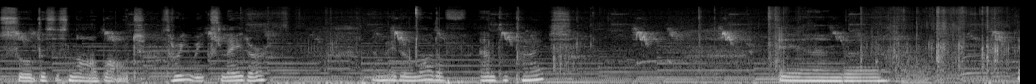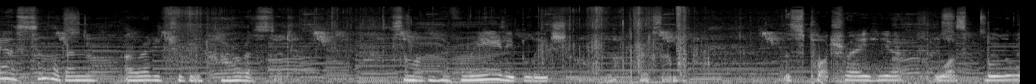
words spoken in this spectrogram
so this is now about three weeks later. I made a lot of anthotypes and uh, yeah, some of them are ready to be harvested. Some of them have really bleached. For example, this portrait here was blue,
